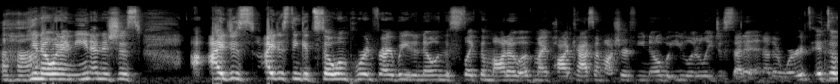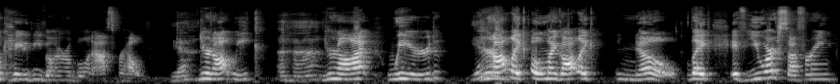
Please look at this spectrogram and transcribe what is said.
uh-huh. You know what I mean? And it's just I I just I just think it's so important for everybody to know, and this is like the motto of my podcast. I'm not sure if you know, but you literally just said it in other words. It's okay to be vulnerable and ask for help. yeah, You're not weak. uh-huh. You're not weird. Yeah. You're not like, oh my God, like, no. Like, if you are suffering,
